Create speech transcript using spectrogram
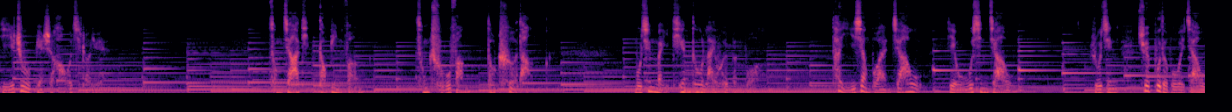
一住便是好几个月。从家庭到病房，从厨房到课堂，母亲每天都来回奔波。她一向不按家务，也无心家务，如今却不得不为家务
